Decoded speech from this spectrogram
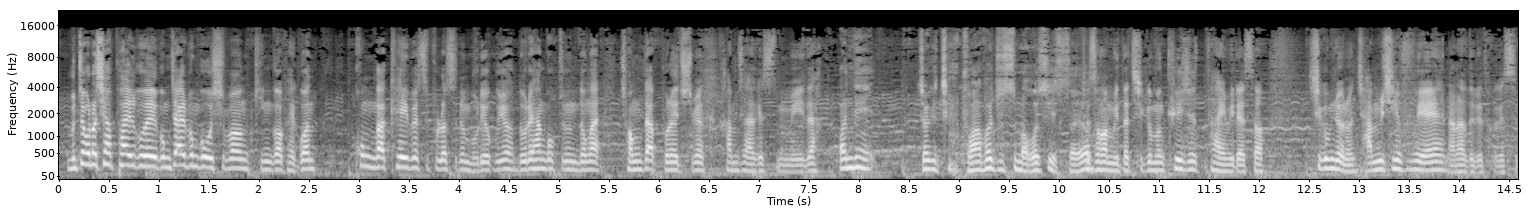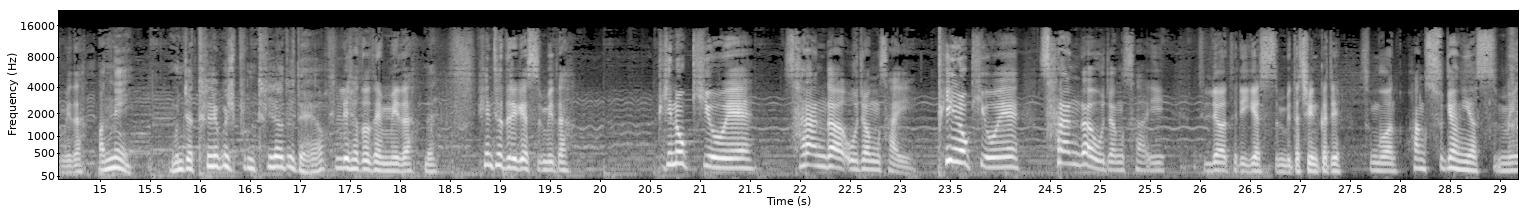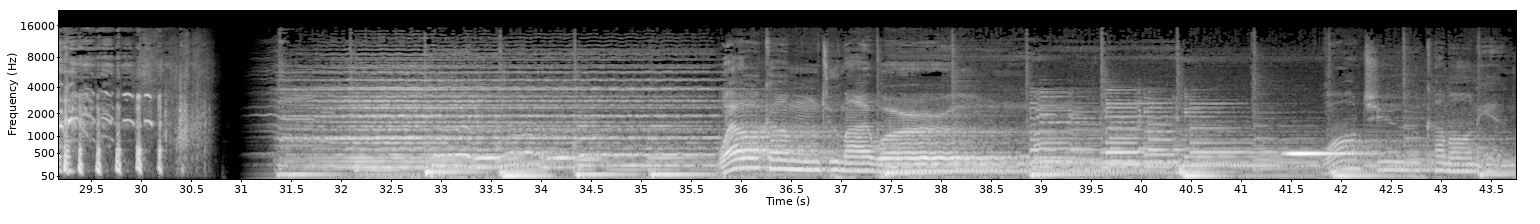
문자번호 샵8910 짧은 거 50원, 긴 거 100원, 콩과 KBS 플러스는 무료고요. 노래 한 곡 듣는 동안 정답 보내주시면 감사하겠습니다. 언니 저기 지금 구아바 주스 먹을 수 있어요? 죄송합니다. 지금은 퀴즈 타임이라서 식음료는 잠시 후에 나눠드리도록 하겠습니다. 언니 문제 틀리고 싶으면 틀려도 돼요 틀리셔도 됩니다. 네. 힌트 드리겠습니다. 피노키오의 사랑과 우정 사이. 피노키오의 사랑과 우정 사이 들려드리겠습니다. 지금까지 승무원 황수경이었습니다. Welcome to my world.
